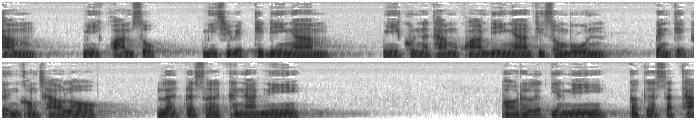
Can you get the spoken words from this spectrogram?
ธรรม มีความสุข มีชีวิตที่ดีงาม มีคุณธรรมความดีงามที่สมบูรณ์ เป็นที่พึ่งของชาวโลก เลิศประเสริฐขนาดนี้ พอระลึกอย่างนี้ก็เกิดศรัทธา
